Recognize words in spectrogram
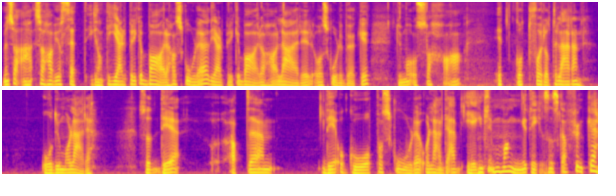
Men så, er, så har vi jo sett ikke sant? Det hjelper ikke bare å ha skole, det hjelper ikke bare å ha lærer og skolebøker. Du må også ha et godt forhold til læreren. Og du må lære. Så det at um, det å gå på skole og lære Det er egentlig mange ting som skal funke.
